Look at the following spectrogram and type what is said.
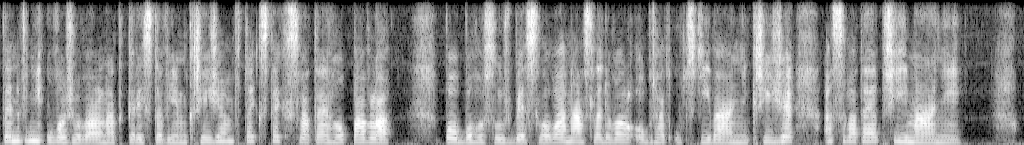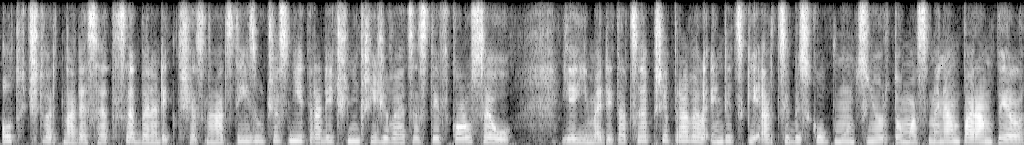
Ten v ní uvažoval nad Kristovým křížem v textech svatého Pavla. Po bohoslužbě slova následoval obřad uctívání kříže a svaté přijímání. Od čtvrt na deset se Benedikt XVI. zúčastní tradiční křížové cesty v Koloseu. Její meditace připravil indický arcibiskup Monsignor Thomas Menamparampil.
